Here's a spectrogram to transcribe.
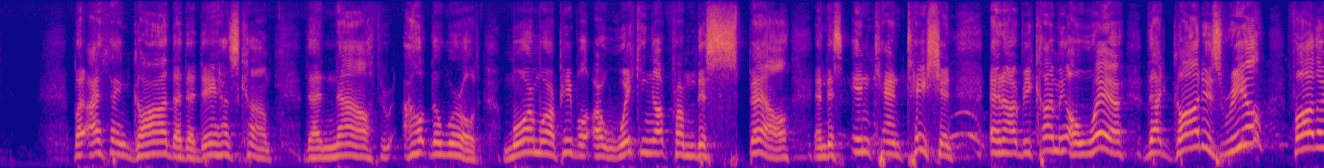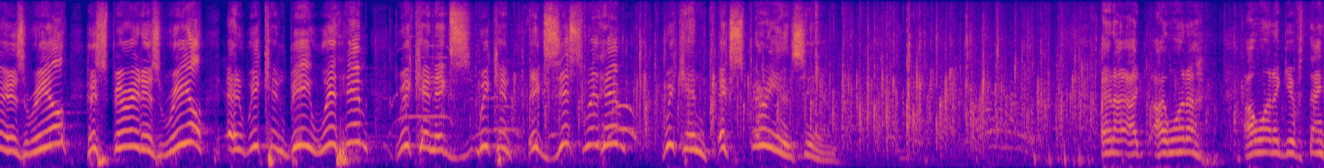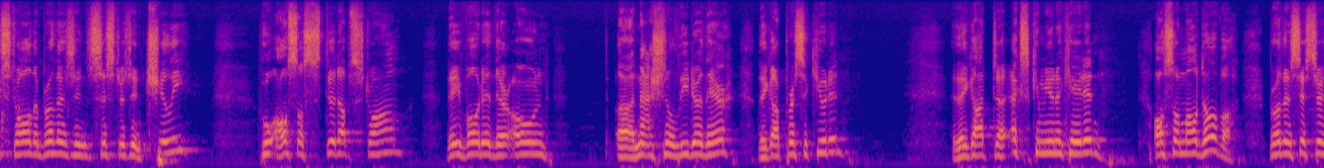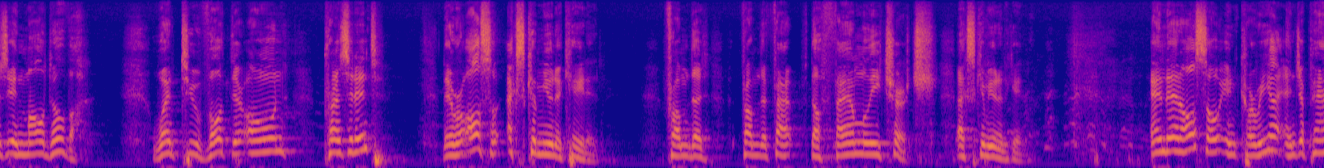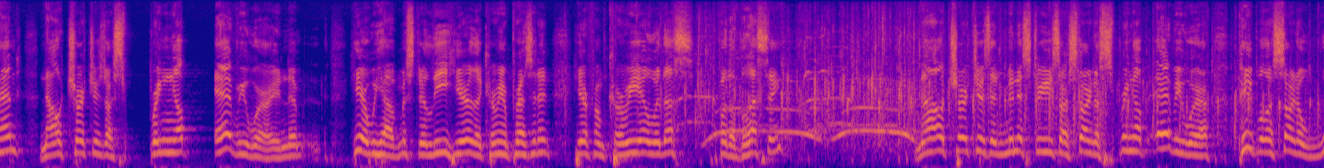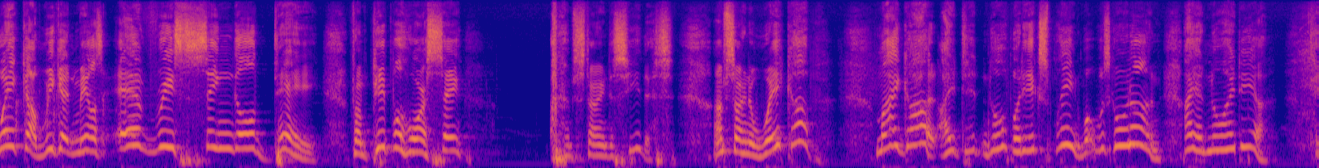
But I thank God that the day has come that now throughout the world, more and more people are waking up from this spell and this incantation and are becoming aware that God is real, Father is real, His Spirit is real, and we can be with Him, we can, we can exist with Him, we can experience Him. And I, I, I want to I wanna give thanks to all the brothers and sisters in Chile who also stood up strong they voted their own uh, national leader there. They got persecuted. They got uh, excommunicated. Also, Moldova, brothers and sisters in Moldova, went to vote their own president. They were also excommunicated from the, from the, fa- the family church, excommunicated. and then also in Korea and Japan, now churches are springing up everywhere. In the, here we have Mr. Lee here, the Korean president, here from Korea with us for the blessing. Now churches and ministries are starting to spring up everywhere. People are starting to wake up. We get mails every single day from people who are saying, I'm starting to see this. I'm starting to wake up. My God, I did nobody explained what was going on. I had no idea.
